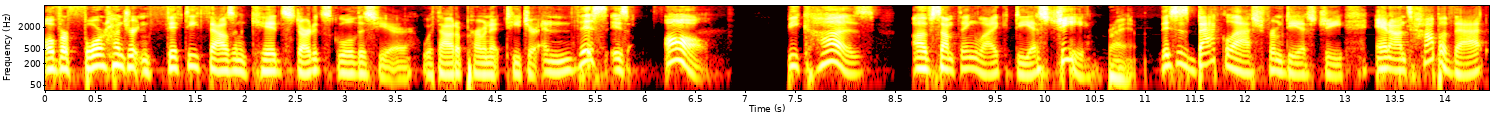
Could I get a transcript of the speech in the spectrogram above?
over 450,000 kids started school this year without a permanent teacher. And this is all because of something like DSG. Right. This is backlash from DSG. And on top of that,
